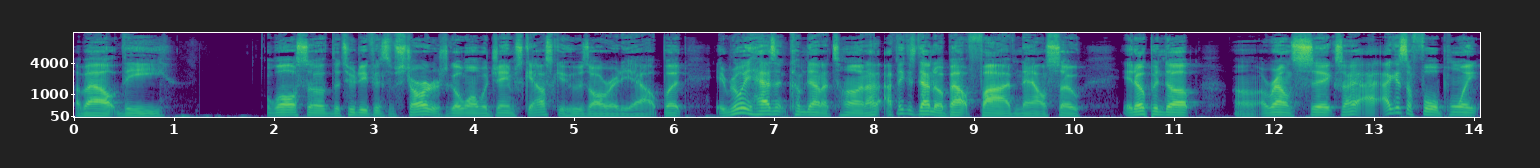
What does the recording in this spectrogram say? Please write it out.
about the loss of the two defensive starters go on with James Skalski, who is already out. But it really hasn't come down a ton. I, I think it's down to about five now. So it opened up uh, around six. I, I guess a full point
